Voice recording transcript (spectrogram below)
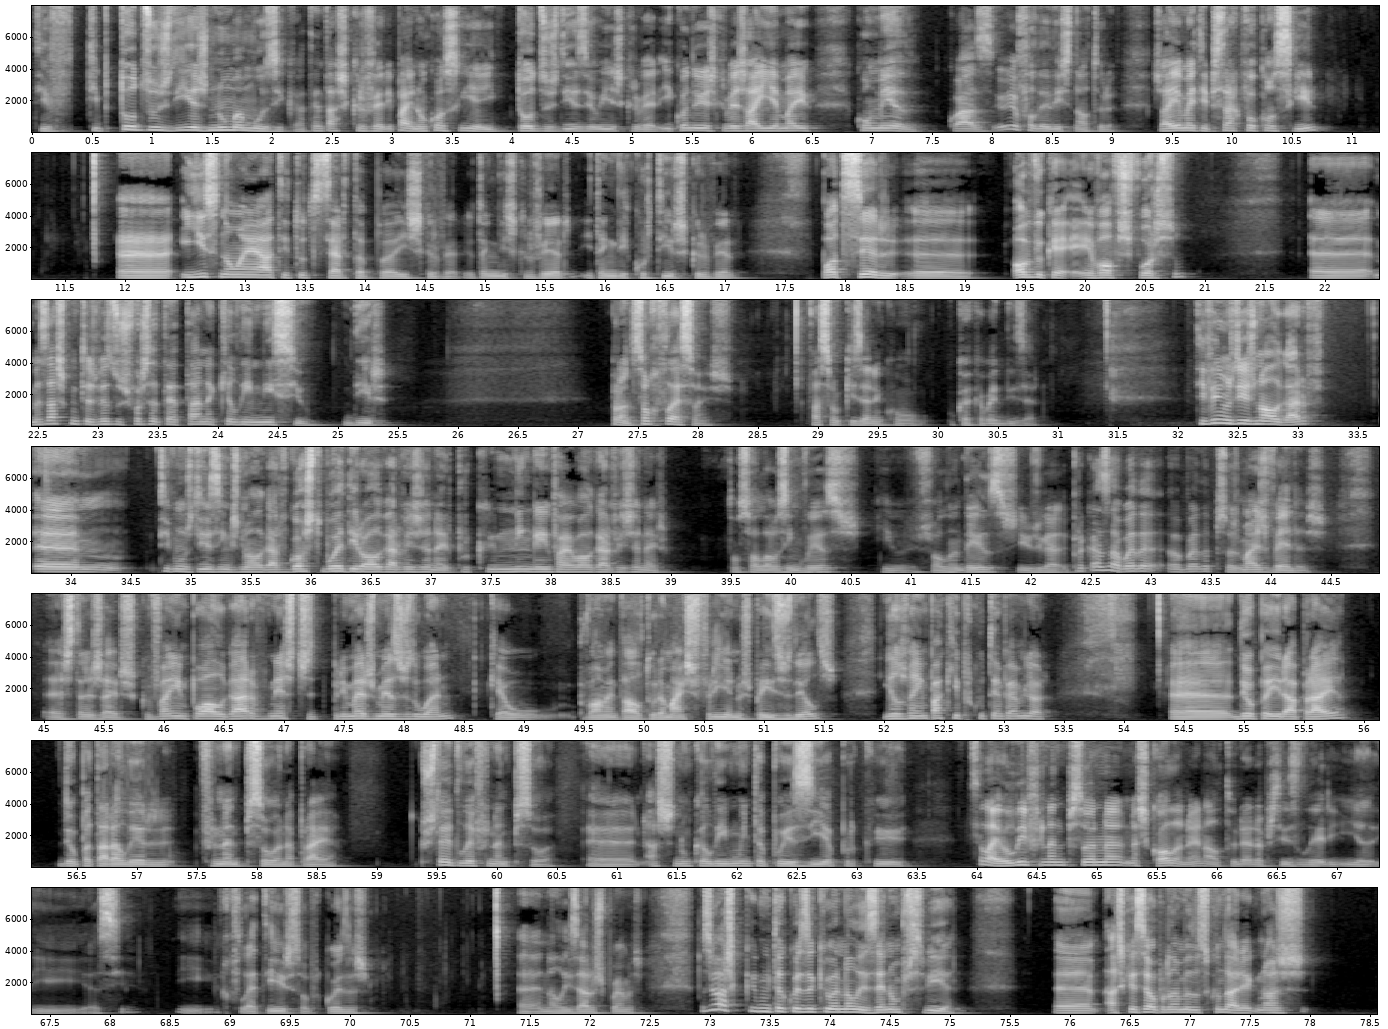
Tive tipo todos os dias numa música a tentar escrever. E pá, eu não conseguia. E todos os dias eu ia escrever. E quando eu ia escrever já ia meio com medo, quase. Eu, eu falei disto na altura. Já ia meio tipo, será que vou conseguir? Uh, e isso não é a atitude certa para ir escrever. Eu tenho de escrever e tenho de curtir escrever. Pode ser, uh, óbvio que é, envolve esforço, uh, mas acho que muitas vezes o esforço até está naquele início de ir. Pronto, são reflexões. Façam o que quiserem com o que acabei de dizer. Tive uns dias no Algarve. Um, tive uns diazinhos no Algarve. Gosto bem de ir ao Algarve em janeiro porque ninguém vai ao Algarve em janeiro. Estão só lá os ingleses e os holandeses e os Por acaso há bué de pessoas mais velhas, uh, estrangeiros, que vêm para o Algarve nestes primeiros meses do ano, que é o, provavelmente a altura mais fria nos países deles, e eles vêm para aqui porque o tempo é melhor. Uh, deu para ir à praia, deu para estar a ler Fernando Pessoa na praia. Gostei de ler Fernando Pessoa. Uh, acho que nunca li muita poesia porque, sei lá, eu li Fernando Pessoa na, na escola, não é? Na altura era preciso ler e, e, assim, e refletir sobre coisas a analisar os poemas. Mas eu acho que muita coisa que eu analisei não percebia. Uh, acho que esse é o problema do secundário, é que nós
